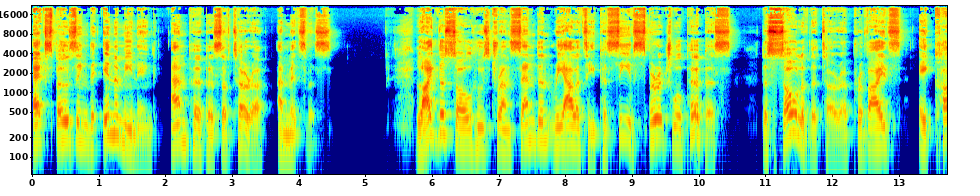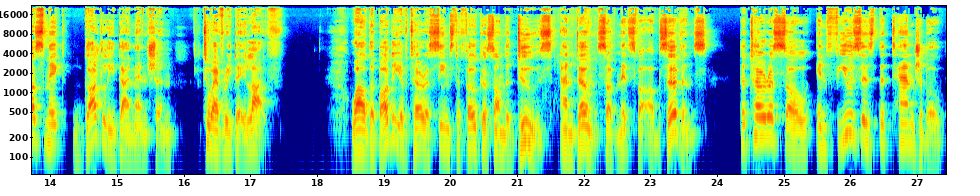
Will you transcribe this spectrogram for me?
exposing the inner meaning and purpose of Torah and mitzvahs. Like the soul whose transcendent reality perceives spiritual purpose, the soul of the Torah provides a cosmic, godly dimension to everyday life. While the body of Torah seems to focus on the do's and don'ts of mitzvah observance, the Torah soul infuses the tangible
